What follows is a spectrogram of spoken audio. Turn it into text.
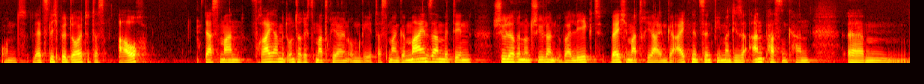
Und letztlich bedeutet das auch, dass man freier mit Unterrichtsmaterialien umgeht, dass man gemeinsam mit den Schülerinnen und Schülern überlegt, welche Materialien geeignet sind, wie man diese anpassen kann, ähm,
